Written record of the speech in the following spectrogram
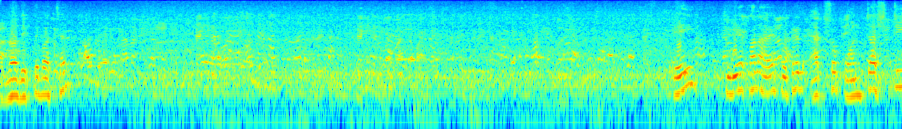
আপনারা দেখতে পাচ্ছেন। এই চিড়িয়াখানায় টোটাল একশো পঞ্চাশটি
